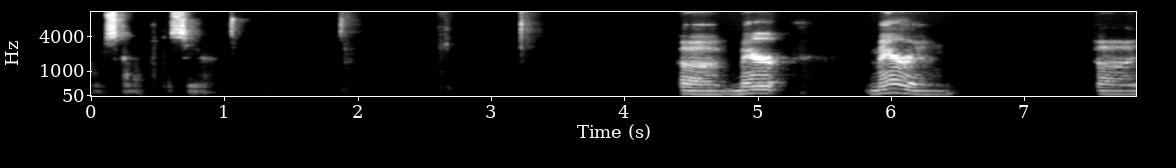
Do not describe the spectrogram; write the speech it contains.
I'm just gonna put this here. uh, Mar Maren uh,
